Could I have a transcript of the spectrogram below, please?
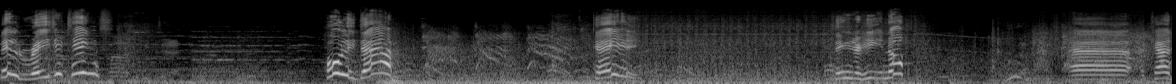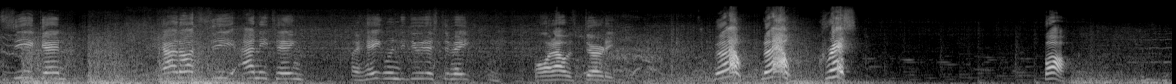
Little razor things? Holy damn. Things are heating up. Uh, I can't see again. Cannot see anything. I hate when they do this to me. Oh, that was dirty. No! No! Chris! Fuck.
